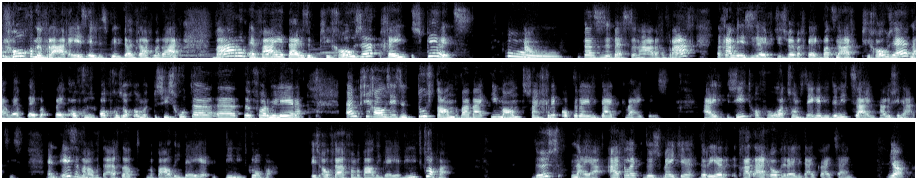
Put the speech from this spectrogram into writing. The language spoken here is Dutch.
de volgende vraag is, in de spirituele vraag maar raak. Waarom ervaar je tijdens een psychose geen spirits? Oeh. Nou, dat is best een aardige vraag. Dan gaan we eens eens eventjes, we hebben gekeken, wat is nou eigenlijk psychose? Hè? Nou, we hebben het even, even opge- opgezocht om het precies goed te, eh, te formuleren. Een psychose is een toestand waarbij iemand zijn grip op de realiteit kwijt is. Hij ziet of hoort soms dingen die er niet zijn, hallucinaties. En is ervan overtuigd dat bepaalde ideeën die niet kloppen. Is overtuigd van bepaalde ideeën die niet kloppen. Dus, nou ja, eigenlijk dus een beetje, de rea- het gaat eigenlijk over de realiteit kwijt zijn. Ja.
